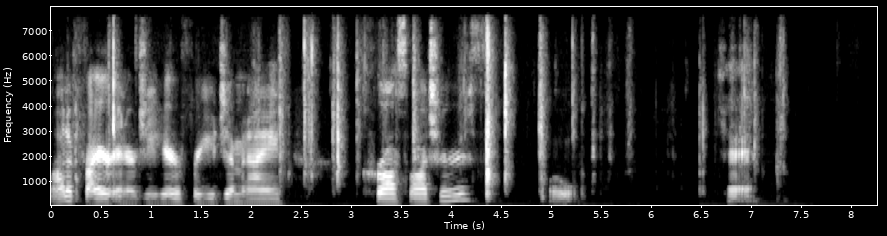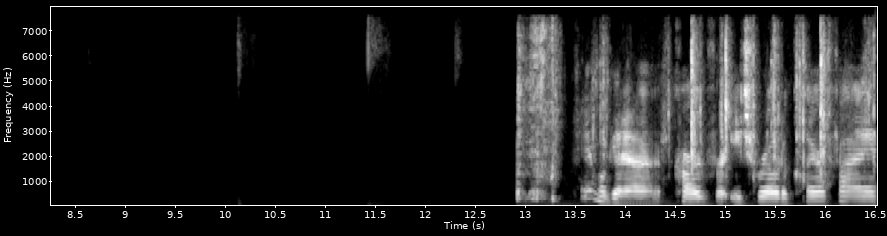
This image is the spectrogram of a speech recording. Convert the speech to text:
A lot of fire energy here for you Gemini cross watchers. Whoa. Okay. And we'll get a card for each row to clarify.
